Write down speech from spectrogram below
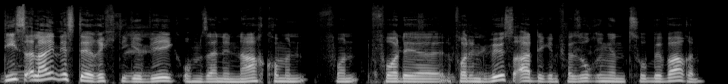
Dies allein ist der richtige Weg, um seine Nachkommen von, vor, der, vor den bösartigen Versuchungen zu bewahren.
